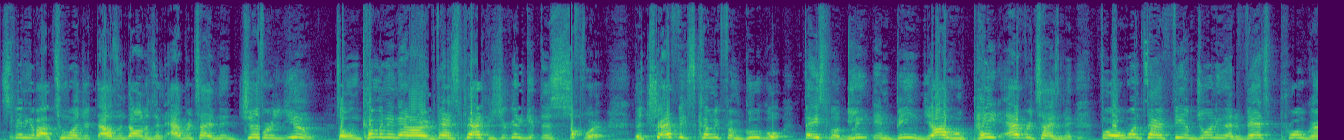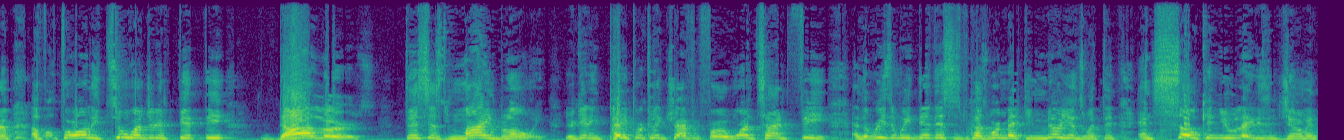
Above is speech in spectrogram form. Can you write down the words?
spending about $200,000 in advertisement just for you. So when coming in at our advanced package, you're going to get this software. The traffic's coming from Google, Facebook, LinkedIn, Bing, Yahoo, paid advertisement for a one-time fee of joining the advanced program of, for only $250 this is mind blowing. You're getting pay per click traffic for a one time fee. And the reason we did this is because we're making millions with it. And so can you, ladies and gentlemen.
